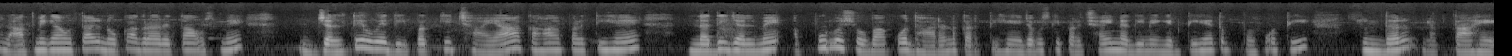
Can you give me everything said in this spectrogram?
रात में क्या होता है नौका ग्रह रहता उसमें जलते हुए दीपक की छाया कहाँ पड़ती है? नदी जल में अपूर्व शोभा को धारण करती है। जब उसकी परछाई नदी में गिरती है तो बहुत ही सुंदर लगता है।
